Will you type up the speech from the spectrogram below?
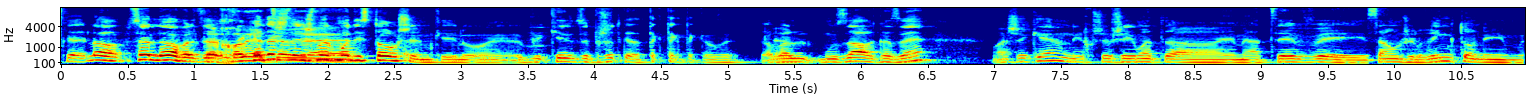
כן, לא, בסדר, לא, אבל זה זה קטע שזה נשמע אה, כמו distortion, כאילו, כאילו זה פשוט כזה טק טק טק כזה, כן. אבל מוזר כזה. מה שכן, אני חושב שאם אתה מעצב אה, סאונד של רינגטונים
